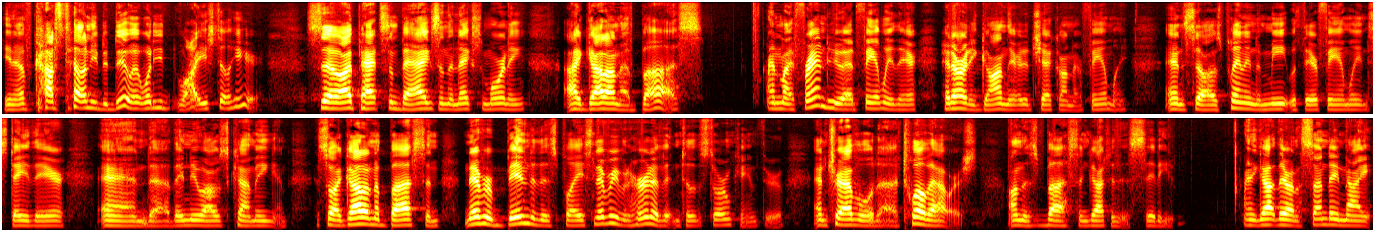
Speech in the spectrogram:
You know, if God's telling you to do it, what do you, why are you still here? So I packed some bags, and the next morning I got on a bus. And my friend who had family there had already gone there to check on their family. And so I was planning to meet with their family and stay there. And uh, they knew I was coming. And so I got on a bus and never been to this place, never even heard of it until the storm came through and traveled uh, 12 hours on this bus and got to this city. And he got there on a Sunday night,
